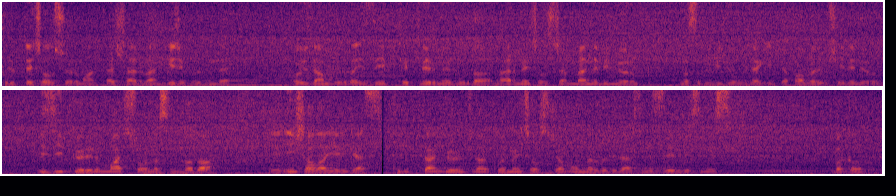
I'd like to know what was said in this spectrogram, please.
Kulüpte çalışıyorum arkadaşlar ben gece kulübünde. O yüzden burada izleyip tepkilerimi burada vermeye çalışacağım. Ben de bilmiyorum nasıl bir video olacak. İlk defa böyle bir şey deniyorum. İzleyip görelim. Maç sonrasında da e, inşallah yeneceğiz. Kulüpten görüntüler koymaya çalışacağım. Onları da dilerseniz izleyebilirsiniz. Bakalım.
